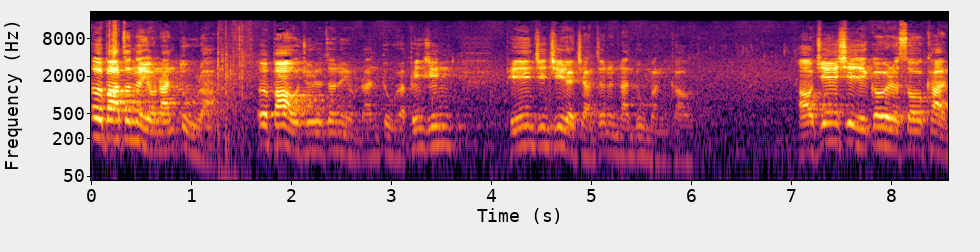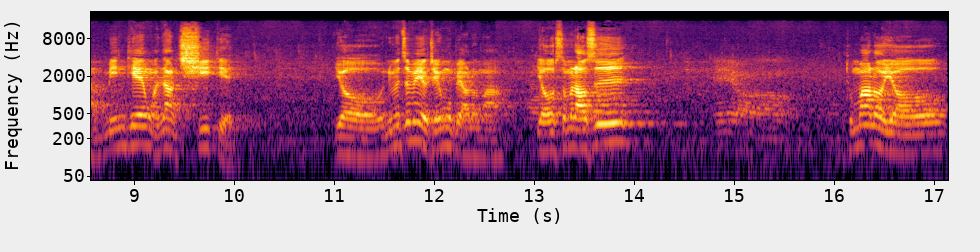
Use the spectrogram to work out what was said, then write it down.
二八真的有难度啦，二八我觉得真的有难度了。平均平均经济来讲，真的难度蛮高的。好，今天谢谢各位的收看，明天晚上七点有你们这边有节目表了吗？有什么老师？没有。Tomorrow 有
